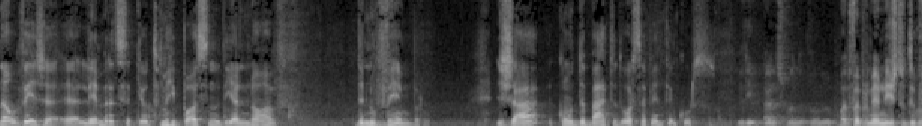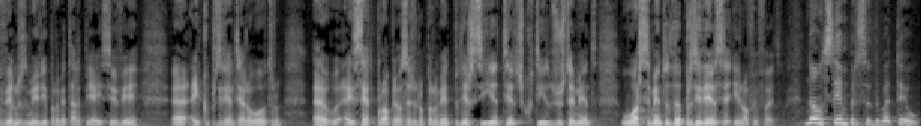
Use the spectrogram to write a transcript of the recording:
Não, veja, uh, lembra-se que eu tomei posse no dia 9 de novembro, já com o debate do orçamento em curso. Antes, quando, quando, quando foi Primeiro-Ministro de governos de maioria parlamentar PA e CV, uh, em que o Presidente era outro, uh, em sede própria, ou seja, no Parlamento, poder-se-ia ter discutido justamente o orçamento da Presidência e não foi feito. Não, sempre se debateu.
